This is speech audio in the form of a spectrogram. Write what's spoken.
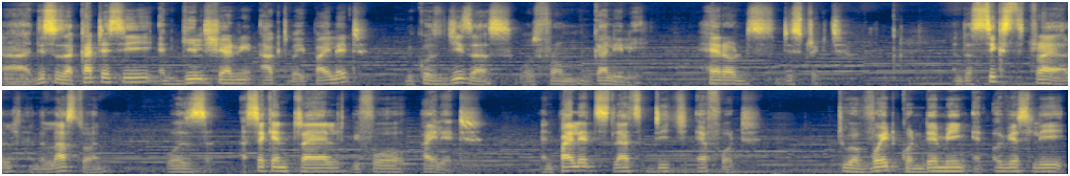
Uh, this was a courtesy and guilt sharing act by Pilate because Jesus was from Galilee, Herod's district. And the sixth trial and the last one was a second trial before Pilate. And Pilate's last ditch effort to avoid condemning an obviously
